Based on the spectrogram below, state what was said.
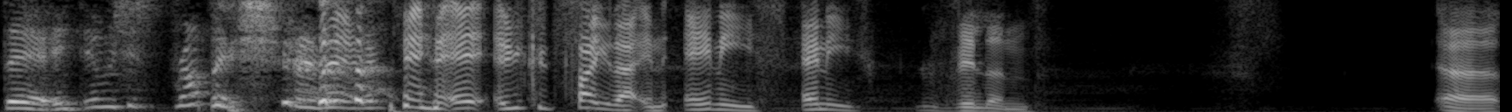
there! It, it was just rubbish. you could say that in any any villain uh,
